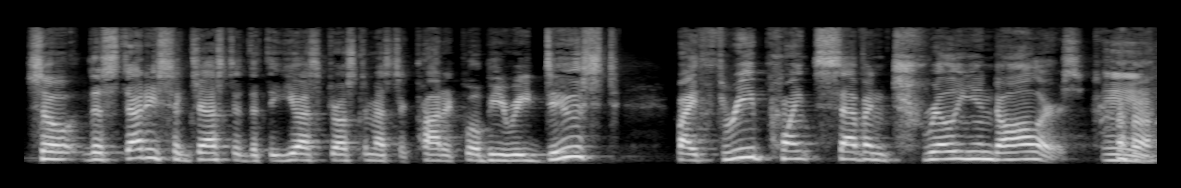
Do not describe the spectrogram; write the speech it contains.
So the study suggested that the U.S. gross domestic product will be reduced by 3.7 trillion dollars. Mm.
